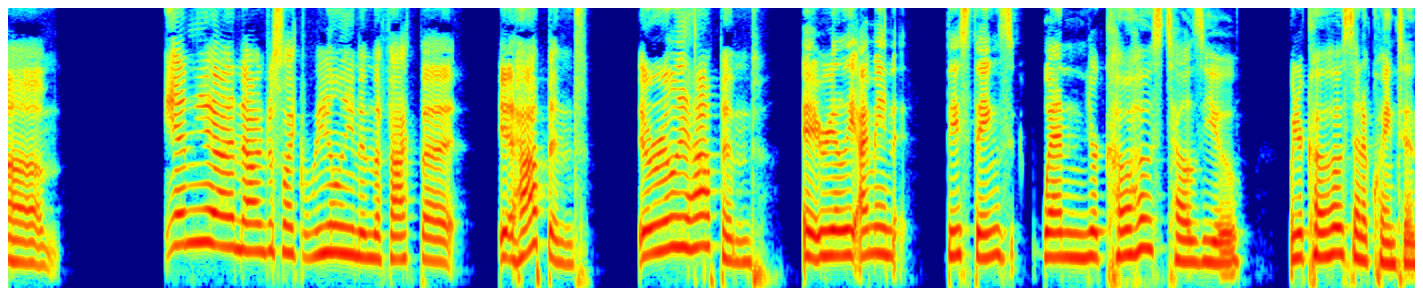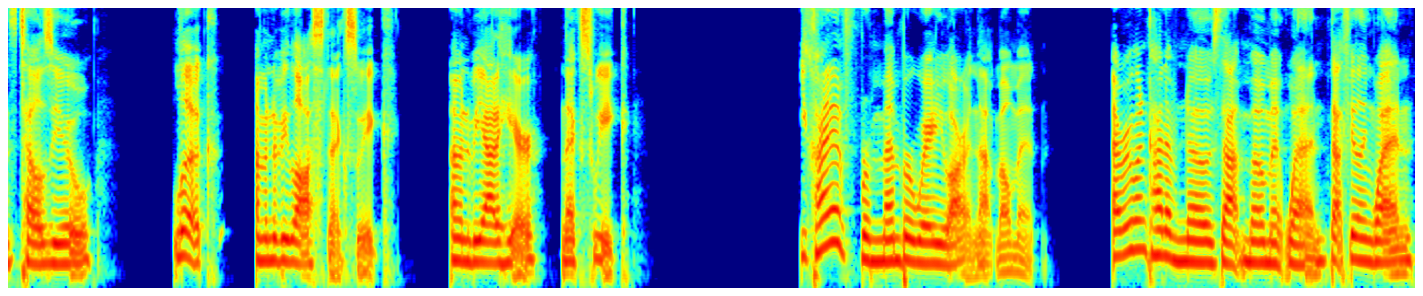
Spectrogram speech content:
Um, and yeah, now I'm just like reeling in the fact that it happened. It really happened. It really. I mean, these things. When your co-host tells you, when your co-host and acquaintance tells you, "Look, I'm going to be lost next week. I'm going to be out of here next week." You kind of remember where you are in that moment. Everyone kind of knows that moment when, that feeling when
